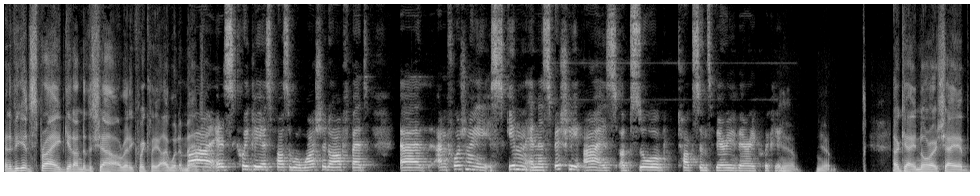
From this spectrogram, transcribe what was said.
And if you get sprayed, get under the shower really quickly. I would imagine uh, as quickly as possible. Wash it off, but uh, unfortunately, skin and especially eyes absorb toxins very, very quickly. Yeah, yeah. Okay, Nora Shayeb,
